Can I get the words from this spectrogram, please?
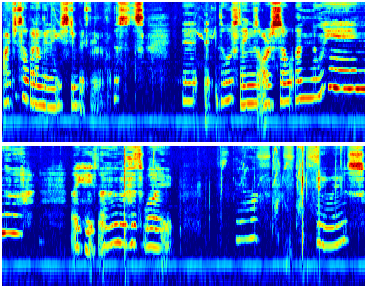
I just hope I don't get any stupid requests. Those things are so annoying. I hate them. That's why. Anyways.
